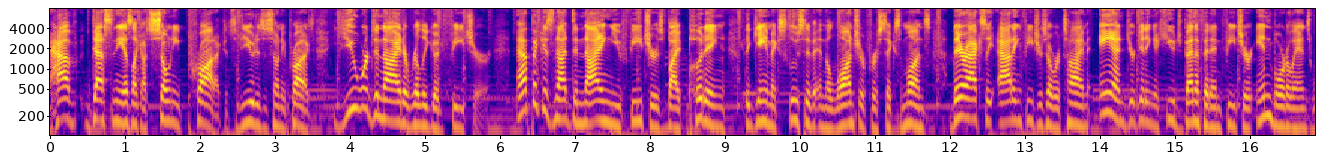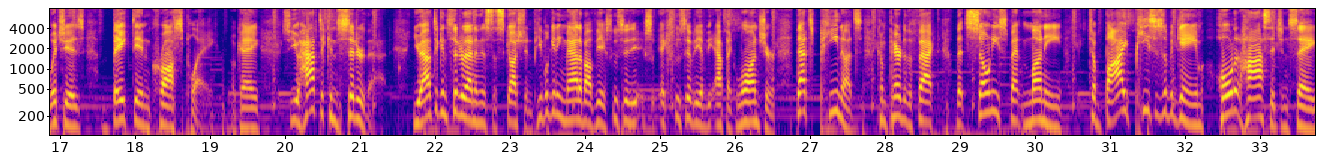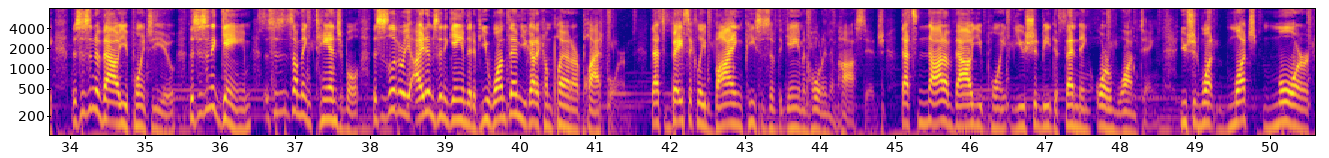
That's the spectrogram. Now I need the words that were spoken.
have Destiny as like a Sony product. It's viewed as a Sony product. You were denied a really good feature. Epic is not denying you features by putting the game exclusive in the launcher for six months. They're actually adding features over time, and you're getting a huge benefit and feature in Borderlands, which is baked in crossplay. Okay? So you have to consider that. You have to consider that in this discussion. People getting mad about the exclusivity, exclusivity of the Epic launcher. That's peanuts compared to the fact that Sony spent money to buy pieces of a game, hold it hostage, and say, This isn't a value point to you. This isn't a game. This isn't something tangible. This is literally items in a game that if you want them, you got to come play on our platform. That's basically buying pieces of the game and holding them hostage. That's not a value point you should be defending or wanting. You should want much more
